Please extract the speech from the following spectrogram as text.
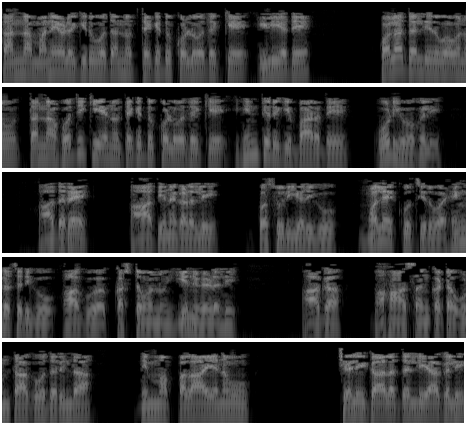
ತನ್ನ ಮನೆಯೊಳಗಿರುವುದನ್ನು ತೆಗೆದುಕೊಳ್ಳುವುದಕ್ಕೆ ಇಳಿಯದೆ, ಹೊಲದಲ್ಲಿರುವವನು ತನ್ನ ಹೊದಿಕೆಯನ್ನು ತೆಗೆದುಕೊಳ್ಳುವುದಕ್ಕೆ ಹಿಂತಿರುಗಿ ಬಾರದೆ ಓಡಿ ಹೋಗಲಿ ಆದರೆ ಆ ದಿನಗಳಲ್ಲಿ ಬಸುರಿಯರಿಗೂ, ಮೊಲೆ ಕೂಸಿರುವ ಹೆಂಗಸರಿಗೂ ಆಗುವ ಕಷ್ಟವನ್ನು ಏನು ಹೇಳಲಿ? ಆಗ ಮಹಾಸಂಕಟ ಉಂಟಾಗುವುದರಿಂದ ನಿಮ್ಮ ಪಲಾಯನವು ಚಳಿಗಾಲದಲ್ಲಿಯಾಗಲಿ,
